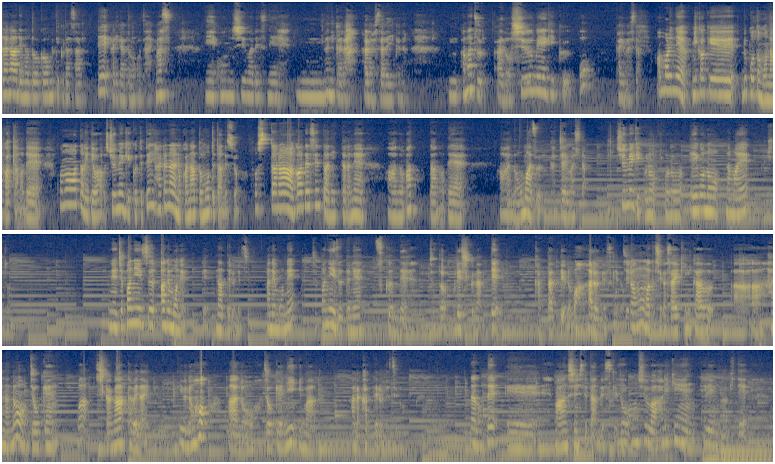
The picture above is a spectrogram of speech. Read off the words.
ララガーデンの動画を見てくださってありがとうございます。えー今週はですね、うん何から 話したらいいかな。うんあまず、あの、シュウメイギクを買いました。あんまりね、見かけることもなかったので、この辺りではシュウメイギクって手に入らないのかなと思ってたんですよ。そしたら、ガーデンセンターに行ったらね、あの、あったので、あの、思わず買っちゃいました。シュウメイギクのこの英語の名前、ちょっとね、ジャパニーズアネモネってなってるんですよ。アネモネジャパニーズってね、つくんで、ちょっと嬉しくなって買ったっていうのもあるんですけど。もちろん私が最近買うあ花の条件は鹿が食べないっていうのをあの条件に今花買ってるんですよ。なので、えーまあ、安心してたんですけど、今週はハリケーンヘレンが来て、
